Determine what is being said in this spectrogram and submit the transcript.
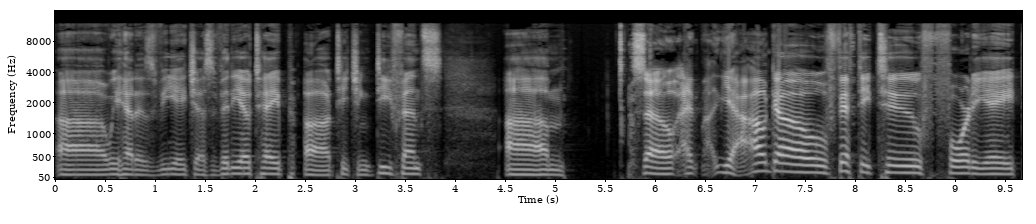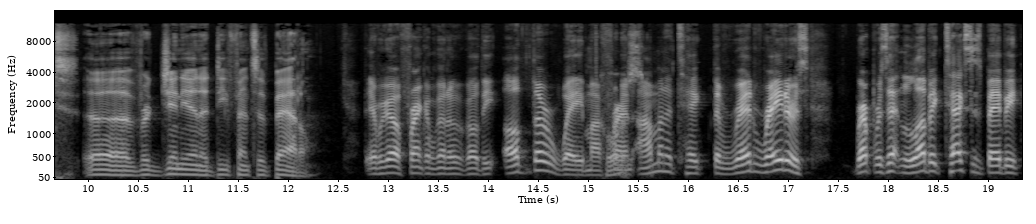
Uh, we had his VHS videotape uh, teaching defense. Um, so I, yeah, I'll go 52-48 uh, Virginia in a defensive battle. There we go, Frank. I'm going to go the other way, my friend. I'm going to take the Red Raiders. Representing Lubbock, Texas, baby.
